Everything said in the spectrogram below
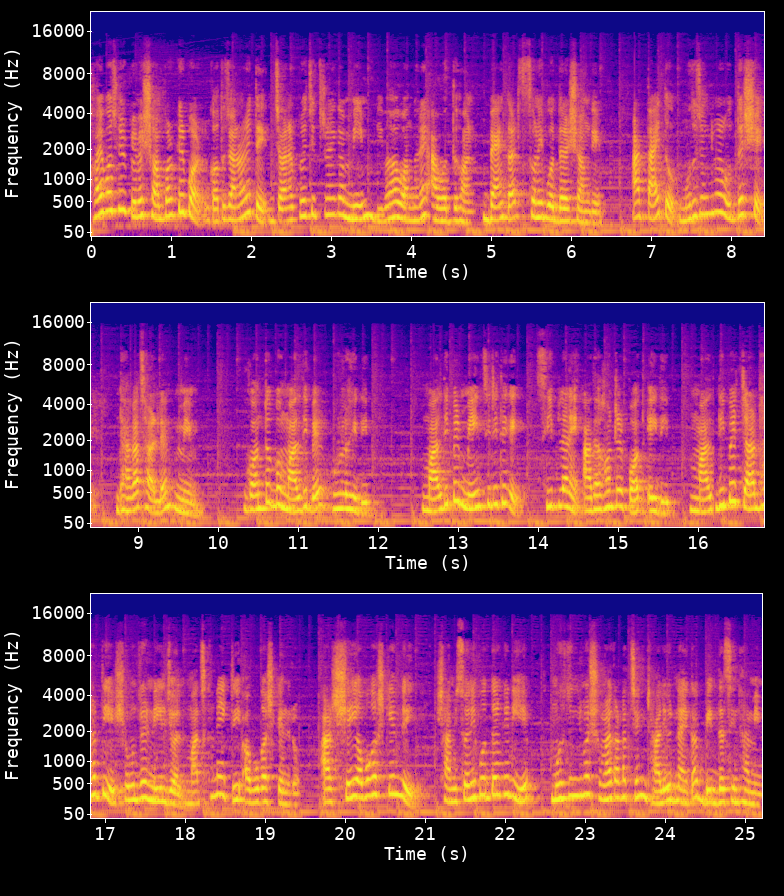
ছয় বছরের প্রেমের সম্পর্কের পর গত জানুয়ারিতে জনপ্রিয় চিত্রনায়িকা মিম বিবাহ বন্ধনে আবদ্ধ হন ব্যাংকার সোনি পোদ্দারের সঙ্গে। আর তাই তো মধুচন্দ্রিমার উদ্দেশ্যে ঢাকা ছাড়লেন মিম। গন্তব্য মালদ্বীপের হুরলোহি দ্বীপ। মালদ্বীপের মেইন সিটি থেকে সি প্ল্যানে আধা ঘণ্টার পথ এই দ্বীপ। মালদ্বীপের চারধার দিয়ে সমুদ্রের নীল জল, মাঝখানে একটি অবকাশ কেন্দ্র। আর সেই অবকাশ কেন্দ্রেই স্বামী সোনি পোদ্দারকে নিয়ে মধুচন্দ্রিমার সময় কাটাচ্ছেন ঢালিউড নায়িকা বিদ্যা সিনহা মিম।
